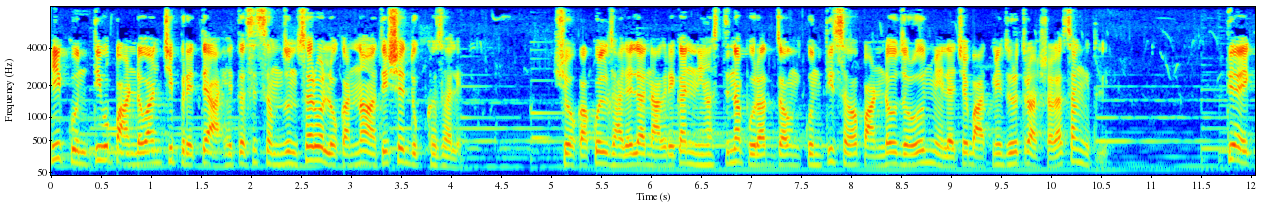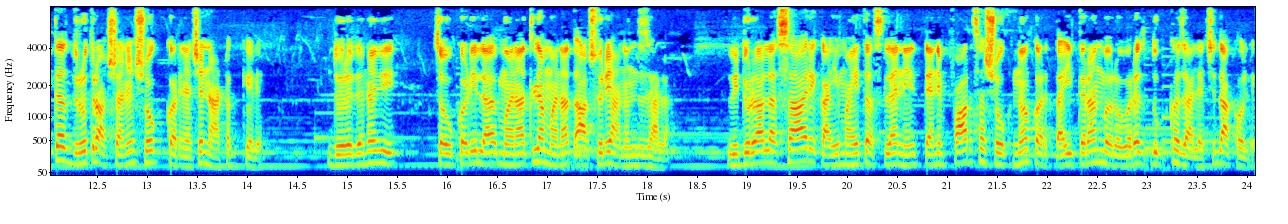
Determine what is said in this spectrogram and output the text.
ही कुंती व पांडवांची प्रेते आहेत असे समजून सर्व लोकांना अतिशय दुःख झाले. शोकाकुल झालेल्या नागरिकांनी हस्तिनापुरात जाऊन कुंतीसह पांडव जळून मेल्याचे बातमी धृतराष्ट्राला सांगितली. ती ऐकताच धृतराष्ट्राने शोक करण्याचे नाटक केले. दुर्योधनादी चौकडीला मनातल्या मनात आसुरी आनंद झाला. विदुराला सारे काही माहीत असल्याने त्याने फारसा शोक न करता इतरांबरोबरच दुःख झाल्याचे दाखवले.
